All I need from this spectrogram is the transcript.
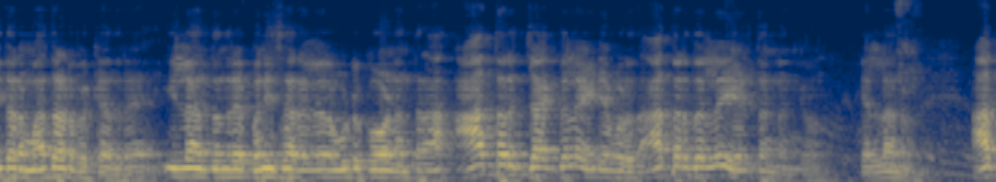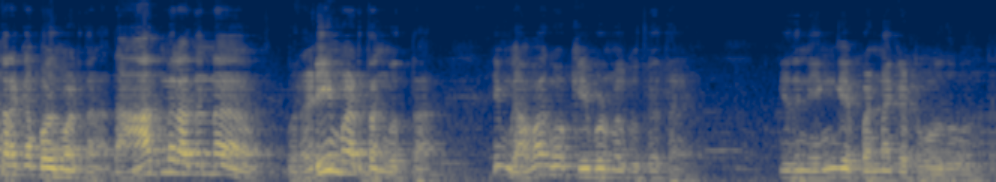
ಈ ಥರ ಮಾತಾಡ್ಬೇಕಾದ್ರೆ ಇಲ್ಲ ಅಂತಂದ್ರೆ ಬನಿ ಸರ್ ಎಲ್ಲ ಊಟಕ್ಕೆ ಹೋಗೋಣ ಅಂತ ಆ- ತರ ಜಾಗದಲ್ಲ ಐಡಿಯಾ ಬರೋದು. ಆ ಥರದಲ್ಲೇ ಹೇಳ್ತಾನೆ ನನಗೆ ಅವನು ಎಲ್ಲಾನು. ಆ ತರ ಕಂಪೋಸ್ ಮಾಡ್ತಾನೆ. ಅದಾದ್ಮೇಲೆ ಅದನ್ನ ರೆಡಿ ಮಾಡ್ತಾನೆ ಗೊತ್ತಾ? ನಿಮ್ಗೆ ಅವಾಗ ಹೋಗಿ ಕೀಬೋರ್ಡ್ ಮೇಲೆ ಕುತ್ಕೋತಾನೆ ಇದನ್ನ ಹೆಂಗೆ ಬಣ್ಣ ಕಟ್ಬೋದು ಅಂತ.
